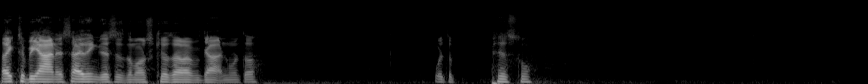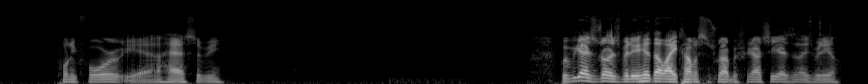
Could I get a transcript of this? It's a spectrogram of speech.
Like to be honest, I think this is the most kills I've ever gotten with the with the pistol. 24, yeah, it has to be. But if you guys enjoyed this video, hit that like, comment, subscribe if you're not. See you guys in the next video.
